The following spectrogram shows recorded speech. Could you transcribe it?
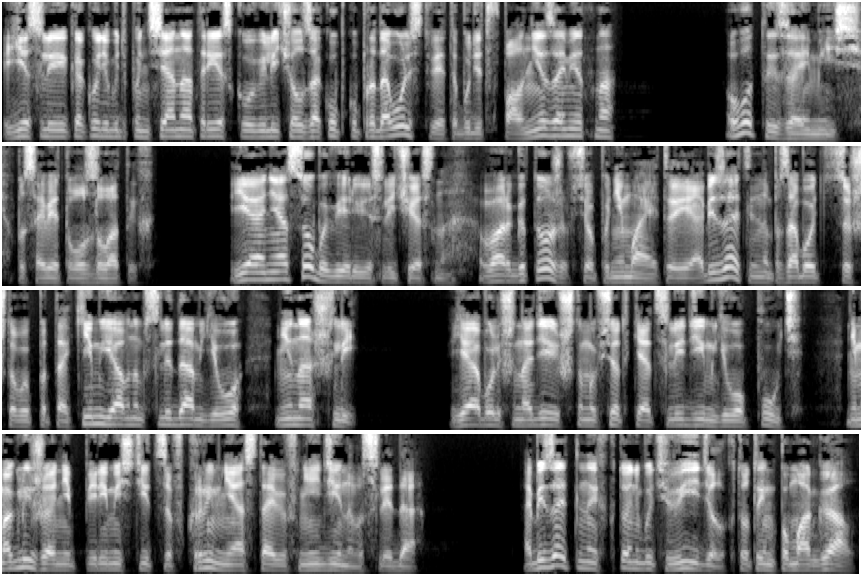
Если какой-нибудь пансионат резко увеличил закупку продовольствия, это будет вполне заметно. «Вот и займись», — посоветовал Золотых. «Я не особо верю, если честно. Варга тоже все понимает и обязательно позаботится, чтобы по таким явным следам его не нашли. Я больше надеюсь, что мы все-таки отследим его путь. Не могли же они переместиться в Крым, не оставив ни единого следа?» Обязательно их кто-нибудь видел, кто-то им помогал.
